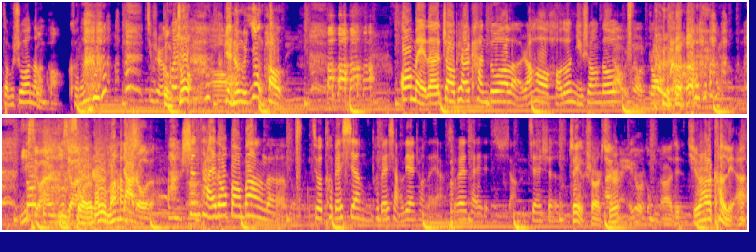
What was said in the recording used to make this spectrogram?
怎么说呢？更胖，可能 就是更壮，变成个硬胖子。欧美的照片看多了，然后好多女生都吓我一跳，照顾。你喜欢你喜欢说的都是嘛亚洲的，身材都棒棒的，就特别羡慕，特别想练成那样，所以才想健身。这个事儿其实。啊，这其实还是看脸啊。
